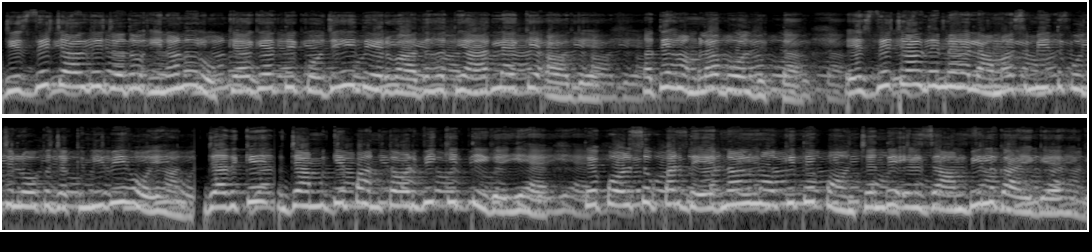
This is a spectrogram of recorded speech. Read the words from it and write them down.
ਜਿਸ ਦੇ ਚੱਲਦੇ ਜਦੋਂ ਇਹਨਾਂ ਨੂੰ ਰੋਕਿਆ ਗਿਆ ਤੇ ਕੁਝ ਹੀ ਦੇਰ ਬਾਅਦ ਹਥਿਆਰ ਲੈ ਕੇ ਆ ਗਏ ਅਤੇ ਹਮਲਾ ਬੋਲ ਦਿੱਤਾ। ਇਸ ਦੇ ਚੱਲਦੇ ਮਹਿਲਾਵਾਂ ਸਮੇਤ ਕੁਝ ਲੋਕ ਜ਼ਖਮੀ ਵੀ ਹੋਏ ਹਨ, ਜਦਕਿ ਜੰਮ ਕੇ ਭੰਨਤੋੜ ਵੀ ਕੀਤੀ ਗਈ ਹੈ ਤੇ ਪੁਲਿਸ ਉੱਪਰ ਦੇਰ ਨਾਲ ਮੌਕੇ ਤੇ ਪਹੁੰਚਣ ਦੇ ਇਲਜ਼ਾਮ ਵੀ ਲਗਾਏ ਗਏ ਹਨ।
